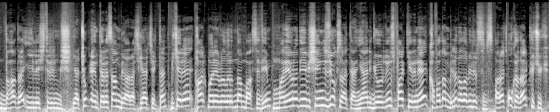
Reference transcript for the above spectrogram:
daha da iyileştirilmiş. Ya çok enteresan bir araç gerçekten. Bir kere park manevralarından bahsedeyim. Manevra diye bir şeyiniz yok zaten. Yani gördüğünüz park yerine kafadan bile dalabilirsiniz. Araç o kadar küçük.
